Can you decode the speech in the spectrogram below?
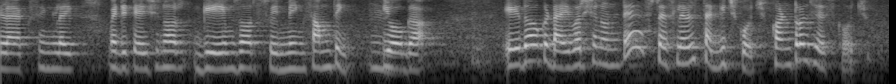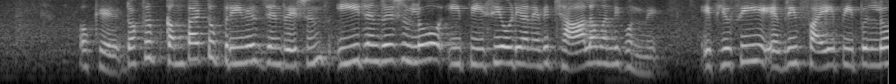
Relaxing like meditation or games or swimming something yoga ఏదో ఒక డైవర్షన్ ఉంటే స్ట్రెస్ లెవెల్స్ తగ్గించుకోవచ్చు కంట్రోల్ చేసుకోవచ్చు. Okay doctor compare to previous generations ఈ జనరేషన్లో ఈ పీసీఓడి అనేది చాలా మందికి ఉంది. If you see every five పీపుల్లో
